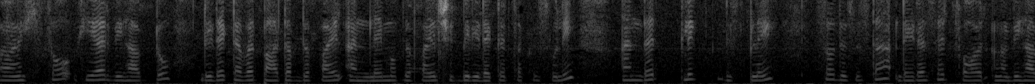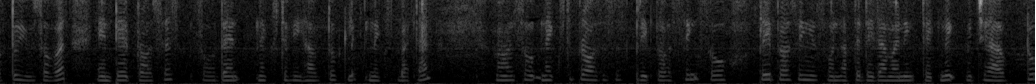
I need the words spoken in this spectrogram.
Uh, so here we have to detect our path of the file and name of the file should be detected successfully. And then click display. So this is the data set for uh, we have to use our entire process. So then next we have to click next button uh, so next process is pre-processing. So pre-processing is one of the data mining technique which you have to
